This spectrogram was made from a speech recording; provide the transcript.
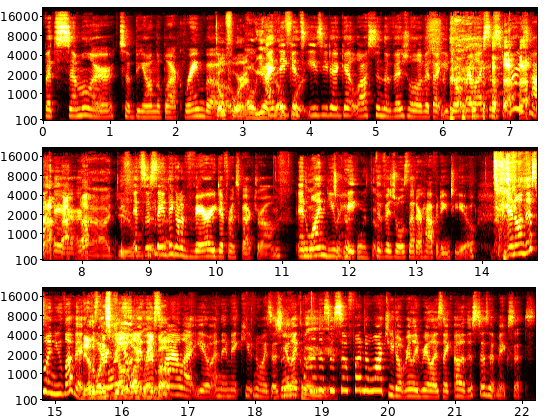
but similar to Beyond the Black Rainbow. Go for it. Oh yeah, I go think for it's it. easy to get lost in the visual of it that you don't realize the story's not there. Yeah, I do. It's the same that. thing on a very different spectrum. And one, you hate point, the visuals that are happening to you, and on this one, you love it. The other 'cause one is Beyond the Black and Rainbow. They smile at you and they make cute noises. You're like, oh, this is so fun to watch. You don't really realize, like, oh, this doesn't make sense.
